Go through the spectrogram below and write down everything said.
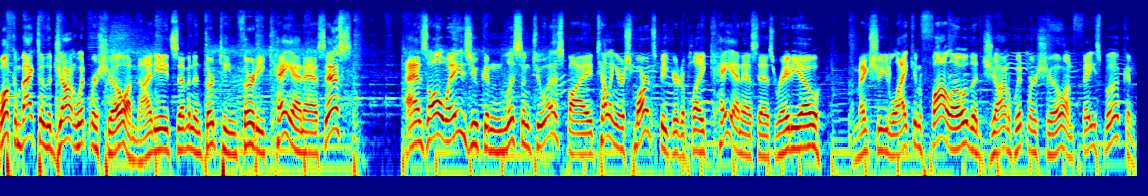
Welcome back to the John Whitmer Show on 98.7 and 1330 KNSS. As always, you can listen to us by telling your smart speaker to play KNSS Radio. Make sure you like and follow the John Whitmer Show on Facebook and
